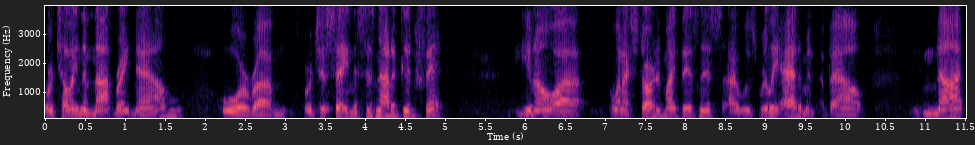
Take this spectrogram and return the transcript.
or telling them not right now, or um, or just saying this is not a good fit, you know, uh, when I started my business, I was really adamant about not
